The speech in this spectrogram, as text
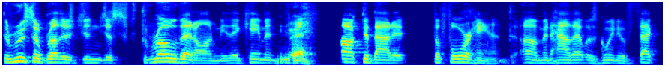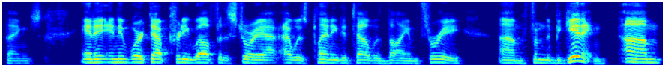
the Russo brothers didn't just throw that on me. They came and right. talked about it beforehand, um, and how that was going to affect things. And it, and it worked out pretty well for the story I, I was planning to tell with Volume Three um, from the beginning. Um,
